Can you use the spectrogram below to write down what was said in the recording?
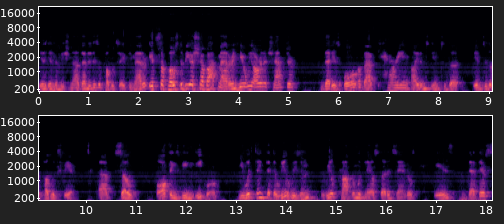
in, the Mishnah that it is a public safety matter. It's supposed to be a Shabbat matter, and here we are in a chapter that is all about carrying items into the into the public sphere. Uh, so, all things being equal, you would think that the real reason, the real problem with nail-studded sandals is that there's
